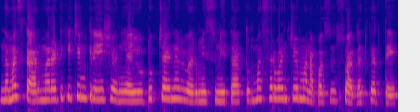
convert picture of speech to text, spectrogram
नमस्कार मराठी किचन क्रिएशन या यूट्यूब चॅनलवर मी सुनीता तुम्हा सर्वांचे मनापासून स्वागत करते.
